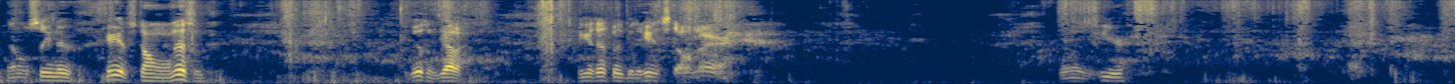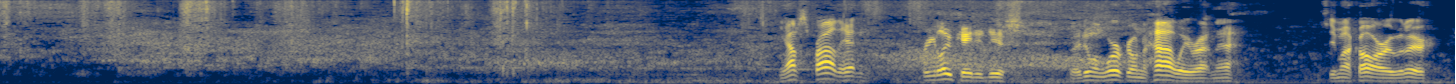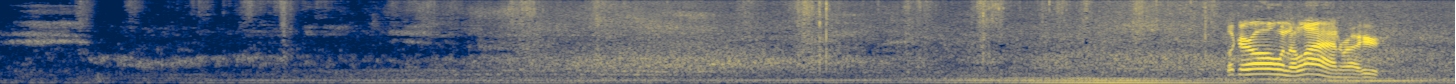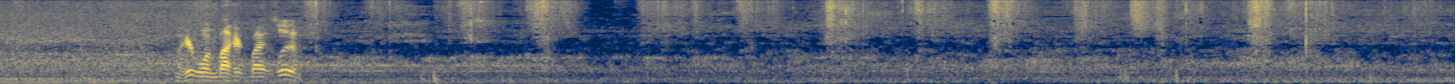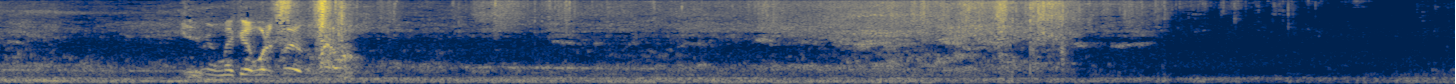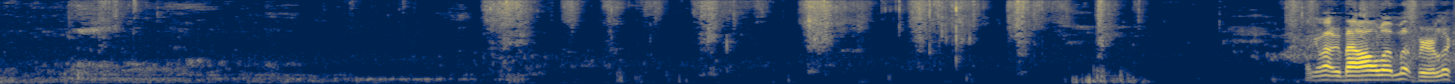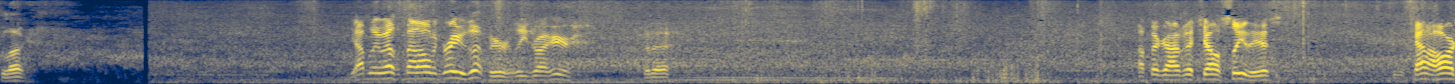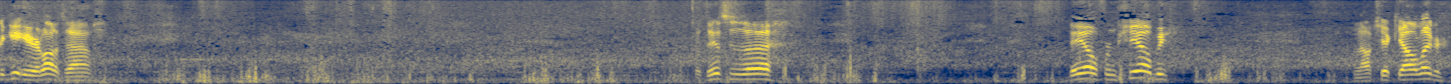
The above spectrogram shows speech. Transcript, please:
I don't see no headstone on this one. This one's got a, I guess that's supposed to be the headstone there. Over here. Yeah, I'm surprised they hadn't relocated this. They're doing work on the highway right now. See my car over there. Look, they're all in a line right here. I hear one by here by itself. Can't really make out what it says on that one. It might be about all of them up here, look like. Yeah, I believe that's about all the graves up here, these right here. But, uh, I figure I'd let y'all see this. It's kind of hard to get here a lot of times. But this is, uh, Dale from Shelby. And I'll check y'all later.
